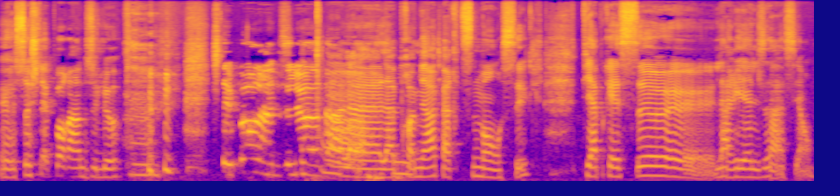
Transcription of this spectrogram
Euh, ça, je n'étais pas rendue là. Mhm. Je n'étais pas rendue là dans Ah, la, la oui. première partie de mon cycle. Puis après ça, euh, la réalisation.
